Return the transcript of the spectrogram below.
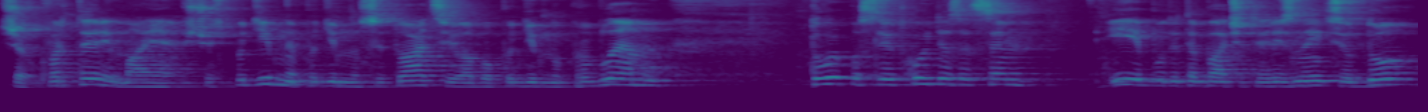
чи в квартирі має щось подібне, подібну ситуацію або подібну проблему, то ви послідкуйте за цим і будете бачити різницю до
